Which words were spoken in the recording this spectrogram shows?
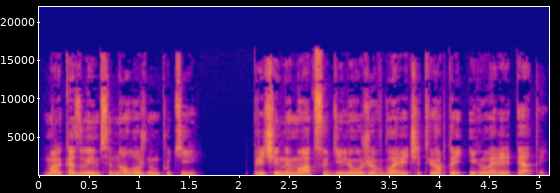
мы оказываемся на ложном пути. Причины мы обсудили уже в главе 4 и главе 5.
